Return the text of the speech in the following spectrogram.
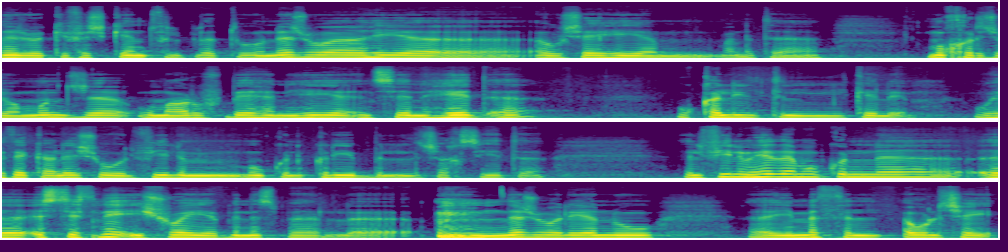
نجوى كيفاش كانت في البلاتو؟ نجوى هي أول شيء هي معناتها مخرجة ومنتجة ومعروف بها أن هي إنسانة هادئة وقليلة الكلام. وهذاك علاش هو الفيلم ممكن قريب لشخصيتها الفيلم هذا ممكن آه، استثنائي شوية بالنسبة لنجوى لأنه آه، يمثل أول شيء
